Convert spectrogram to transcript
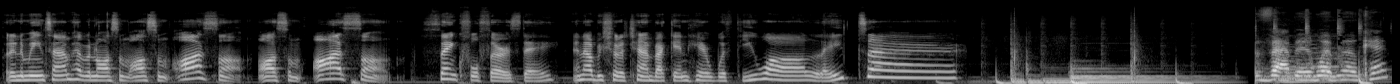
But in the meantime, have an awesome, awesome, awesome, awesome, awesome Thankful Thursday. And I'll be sure to chime back in here with you all later. Vibing with Moket.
